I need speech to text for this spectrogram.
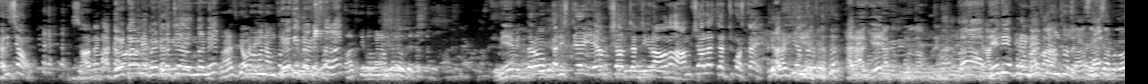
కలిసాం వచ్చేది ఉందండి? ప్రకటిస్తారా? మేమిద్దరం కలిస్తే ఏ అంశాలు చర్చకి రావాలో ఆ అంశాలే చర్చకి వస్తాయి. తేదీ ఎప్పుడండి? శాసనసభలో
